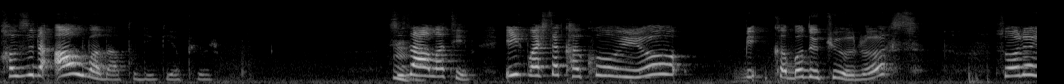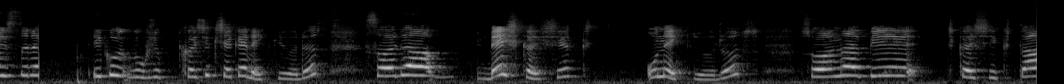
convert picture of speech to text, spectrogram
hazırı almadan puding yapıyorum. Size anlatayım. İlk başta kakaoyu bir kaba döküyoruz. Sonra üstüne ilk buçuk kaşık şeker ekliyoruz. Sonra 5 kaşık un ekliyoruz. Sonra bir kaşık da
